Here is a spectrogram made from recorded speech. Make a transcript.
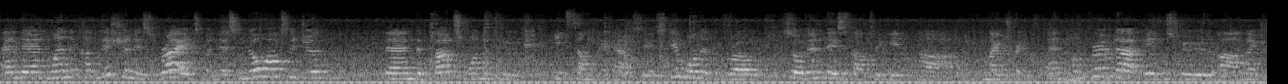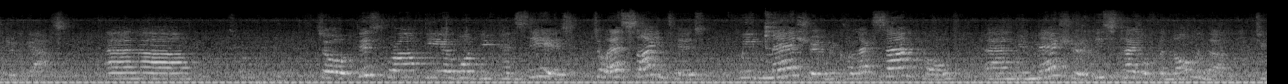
And then when the condition is right, when there's no oxygen, then the bugs wanted to eat something else. They still wanted to grow, so then they start to eat uh, nitrates and convert that into uh, nitrogen gas. And uh, so this graph here, what you can see is, so as scientists, we measure, we collect samples, and we measure this type of phenomena to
